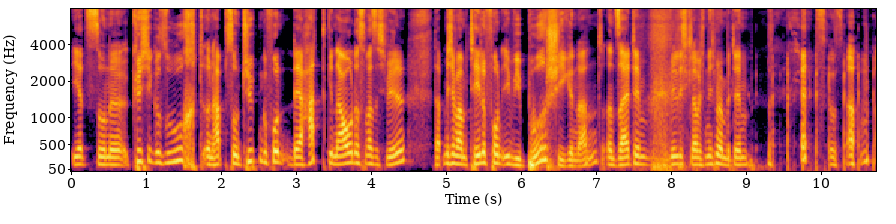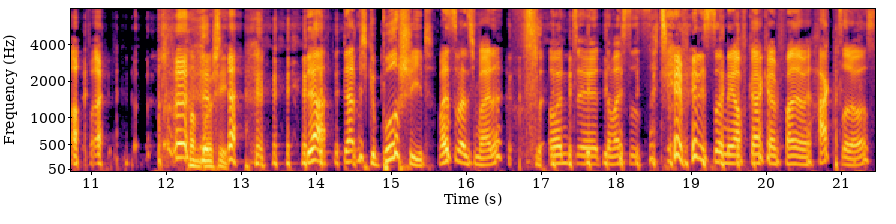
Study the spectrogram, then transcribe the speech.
jetzt so eine Küche gesucht und habe so einen Typen gefunden, der hat genau das, was ich will. Der hat mich aber am Telefon irgendwie Burschi genannt und seitdem will ich, glaube ich, nicht mehr mit dem zusammenarbeiten. Vom Burschi. Ja, ja, der hat mich geburschied. Weißt du, was ich meine? Und äh, da weißt du, seitdem bin ich so, nee, auf gar keinen Fall hackt's oder was?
